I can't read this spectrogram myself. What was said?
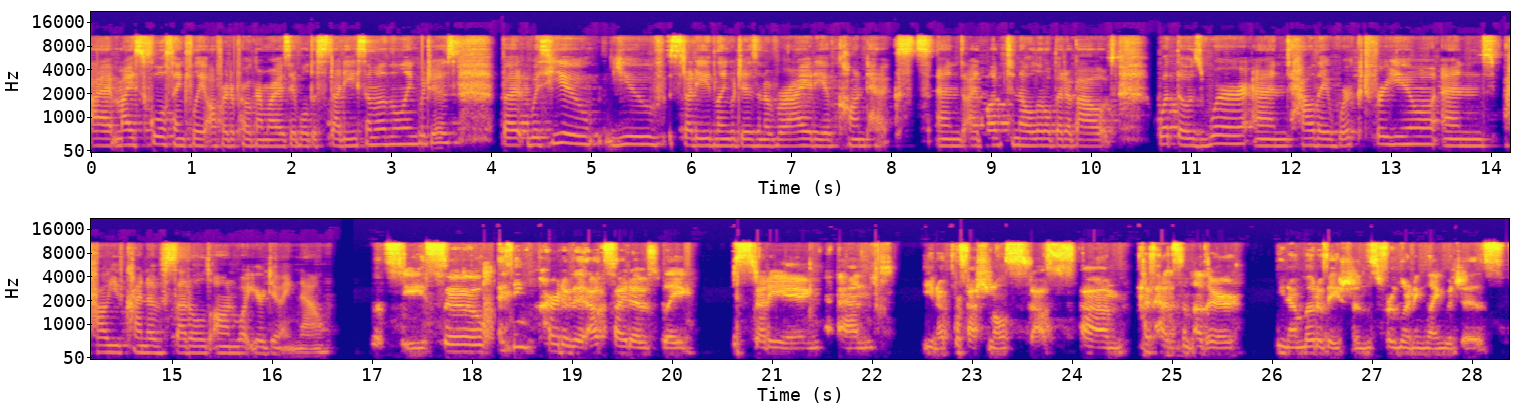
I, my school thankfully offered a program where I was able to study some of the languages. But with you, you've studied languages in a variety of contexts. And I'd love to know a little bit about what those were and how they worked for you and how you've kind of settled on what you're doing now. Let's see. So I think part of it outside of like studying and, you know, professional stuff, um, I've had some other, you know, motivations for learning languages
